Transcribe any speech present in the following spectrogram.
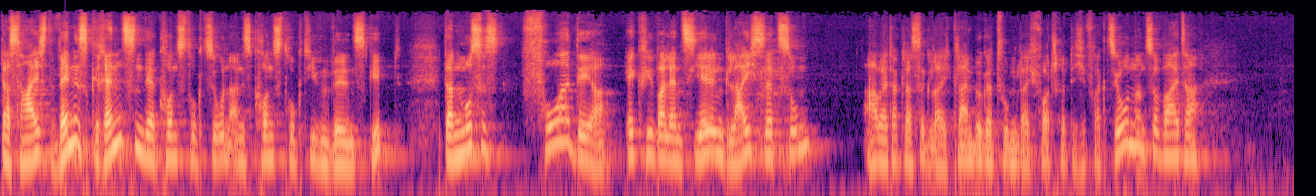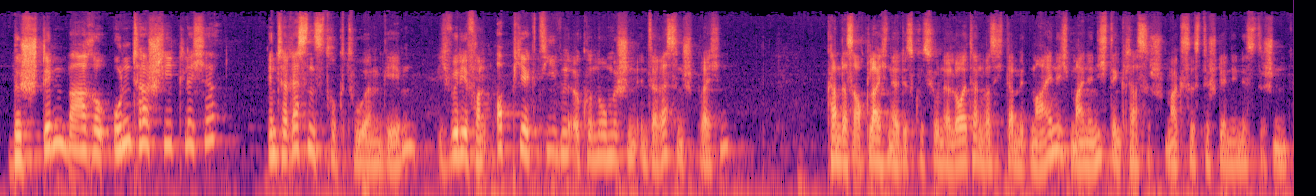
das heißt, wenn es Grenzen der Konstruktion eines konstruktiven Willens gibt, dann muss es vor der äquivalentiellen Gleichsetzung, Arbeiterklasse gleich Kleinbürgertum gleich fortschrittliche Fraktionen und so weiter, bestimmbare unterschiedliche Interessenstrukturen geben. Ich würde hier von objektiven ökonomischen Interessen sprechen. Kann das auch gleich in der Diskussion erläutern, was ich damit meine. Ich meine nicht den klassisch marxistisch-leninistischen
